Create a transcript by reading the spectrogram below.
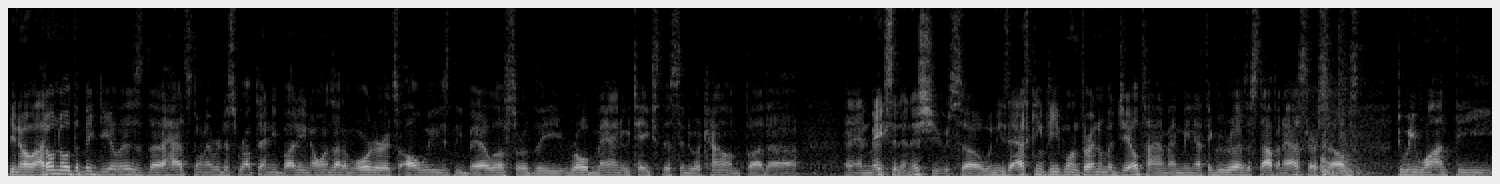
you know, I don't know what the big deal is. The hats don't ever disrupt anybody. No one's out of order. It's always the bailiffs or the robed man who takes this into account, but uh, and, and makes it an issue. So when he's asking people and threatening them with jail time, I mean, I think we really have to stop and ask ourselves: Do we want the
